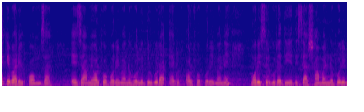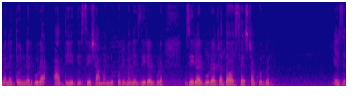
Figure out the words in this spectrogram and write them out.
একেবারেই কম যায়। এই যে আমি অল্প পরিমাণে হলুদের গুঁড়া অল্প পরিমাণে মরিচের গুঁড়া দিয়ে দিছি আর সামান্য পরিমাণে দৈন্যের গুঁড়া আর দিয়ে দিছি সামান্য পরিমাণে জিরার গুঁড়া। জিরার গুঁড়াটা দেওয়ার চেষ্টা করবেন। এই যে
